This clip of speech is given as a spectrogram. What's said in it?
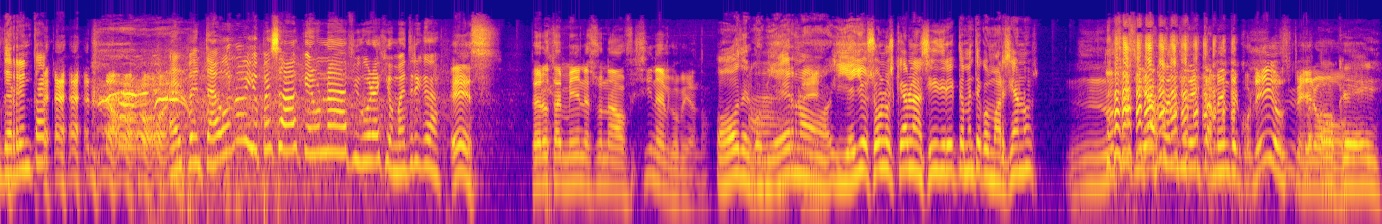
de renta? El Pentágono, yo pensaba que era una figura geométrica. Es. Pero también es una oficina del gobierno. Oh, del gobierno. ¿Y ellos son los que hablan así directamente con marcianos? No sé si hablan directamente con ellos, pero Ok. ahí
